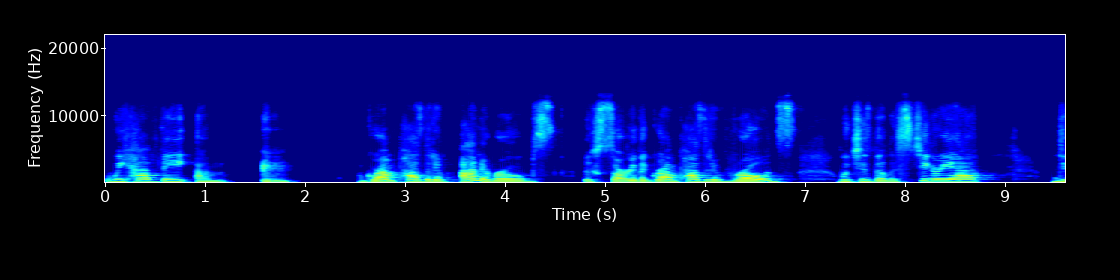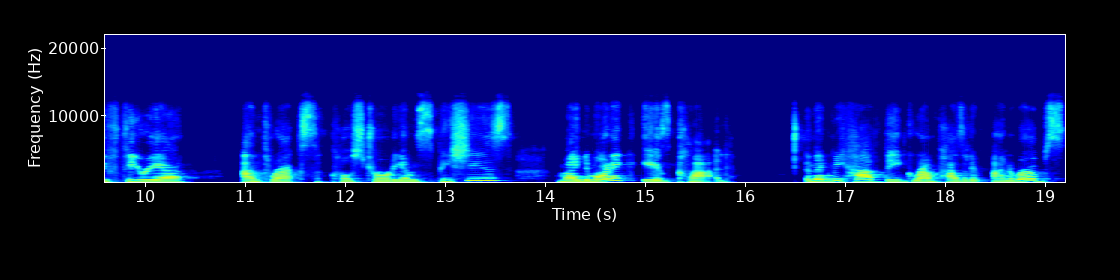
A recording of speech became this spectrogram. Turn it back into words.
we have the um, gram-positive anaerobes, sorry, the gram-positive rods, which is the listeria, diphtheria, anthrax clostridium species. My mnemonic is CLAD. And then we have the gram-positive anaerobes,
